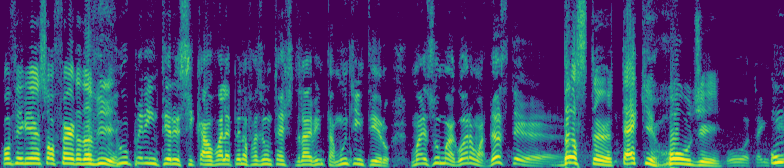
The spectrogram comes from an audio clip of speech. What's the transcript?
conferir essa oferta, Davi. Super inteiro esse carro, vale a pena fazer um test drive, hein? Tá muito inteiro. Mais uma agora, uma Duster. Duster Tech Hold tá inteiro,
